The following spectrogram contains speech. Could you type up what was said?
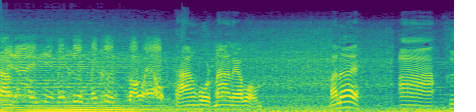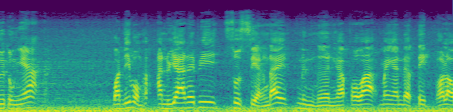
เส้นทางไม่ได้พี่ไม่ขึ้นไม่ขึ้นลองแล้ว ทางโหดมากเลยครับผม มาเลย อ่า คือตรงเนี้ย วันนี้ผมอนุญาตให้พี่สุดเสียงได้หนึ่งเนินครับ เพราะว่าไม่งั้นเดี๋ยวติด เพราะเรา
